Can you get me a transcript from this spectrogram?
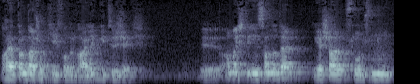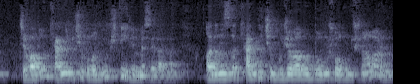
hayattan daha çok keyif alır hale getirecek. Ee, ama işte insan neden yaşar sorusunun cevabını kendim için bulabilmiş değilim mesela ben. Aranızda kendi için bu cevabı bulmuş olduğunu düşünen var mı?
